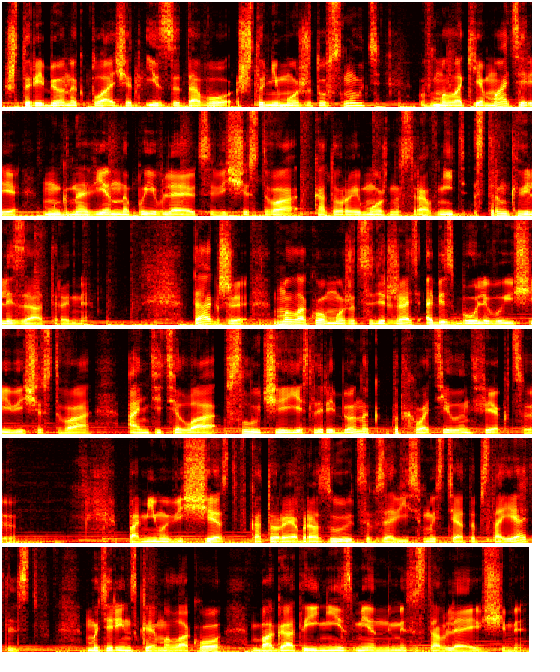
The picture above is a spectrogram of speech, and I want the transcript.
что ребенок плачет из-за того, что не может уснуть, в молоке матери мгновенно появляются вещества, которые можно сравнить с транквилизаторами. Также молоко может содержать обезболивающие вещества, антитела в случае, если ребенок подхватил инфекцию. Помимо веществ, которые образуются в зависимости от обстоятельств, материнское молоко богато и неизменными составляющими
